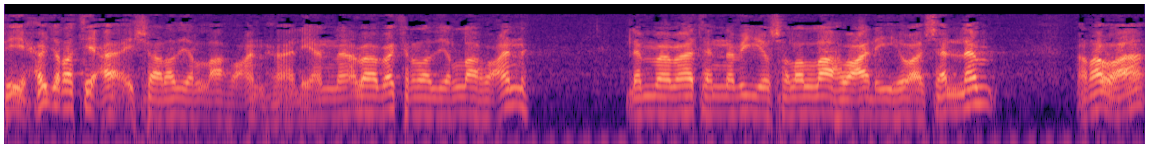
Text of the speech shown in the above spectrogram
في حجرة عائشة رضي الله عنها لأن أبا بكر رضي الله عنه لما مات النبي صلى الله عليه وسلم روى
